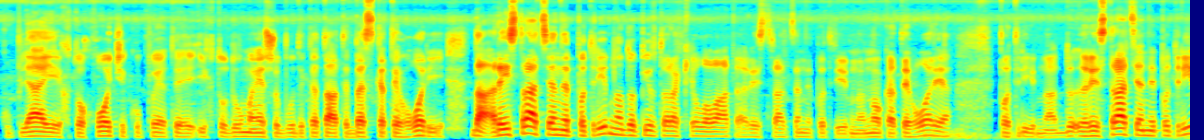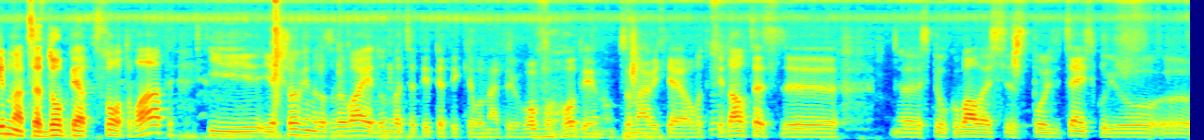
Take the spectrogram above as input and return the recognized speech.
купляє, хто хоче купити, і хто думає, що буде катати без категорії. Да, реєстрація не потрібна до 1,5 кВт, реєстрація не потрібна, але категорія потрібна. Реєстрація не потрібна, це до 500 Вт. І якщо він розвиває до 25 км в годину, це навіть я от кидав це з, е, спілкувалася з поліцейською е,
